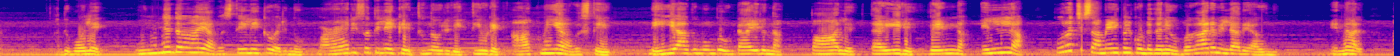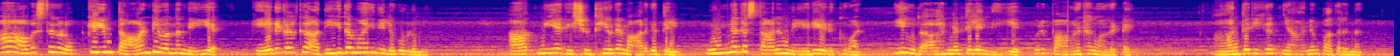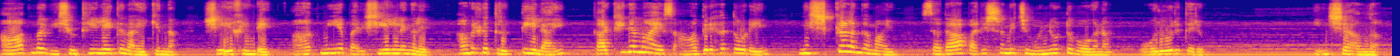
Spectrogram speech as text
അതുപോലെ ഉന്നതമായ അവസ്ഥയിലേക്ക് വരുന്നു മാരിഫത്തിലേക്ക് എത്തുന്ന ഒരു വ്യക്തിയുടെ ആത്മീയ അവസ്ഥയും നെയ്യാകും മുമ്പ് ഉണ്ടായിരുന്ന പാൽ തൈര് വെണ്ണ എല്ലാം കുറച്ച് സമയങ്ങൾ കൊണ്ട് തന്നെ ഉപകാരമില്ലാതെയാകുന്നു എന്നാൽ ആ അവസ്ഥകളൊക്കെയും താണ്ടി വന്ന നെയ്യ് കേടുകൾക്ക് അതീതമായി നിലകൊള്ളുന്നു. ആത്മീയ വിശുദ്ധിയുടെ മാർഗത്തിൽ ഉന്നത സ്ഥാനം നേടിയെടുക്കുവാൻ ഈ ഉദാഹരണത്തിലെ നെയ്യ് ഒരു പാഠമാകട്ടെ. ആന്തരിക ജ്ഞാനം പകർന്ന് ആത്മവിശുദ്ധിയിലേക്ക് നയിക്കുന്ന ഷേഖിന്റെ ആത്മീയ പരിശീലനങ്ങളിൽ അവരുടെ തൃപ്തിയിലായി കഠിനമായ ആഗ്രഹത്തോടെയും നിഷ്കളങ്കമായും സദാ പരിശ്രമിച്ചു മുന്നോട്ടു പോകണം ഓരോരുത്തരും. ഇൻഷാ അല്ലാ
